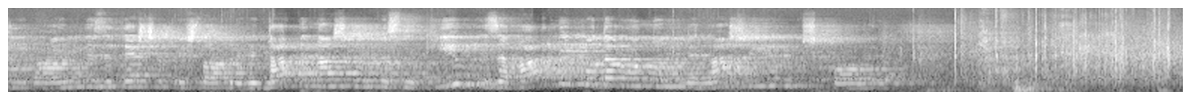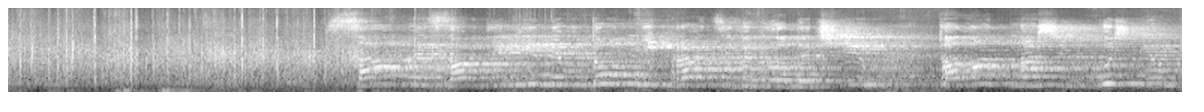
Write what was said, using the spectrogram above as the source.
Лідії Іванівні за те, що прийшла привітати наших випускників і за гарний подарунок для нашої школи. Саме завдяки невтомній праці викладачів талант наших учнів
